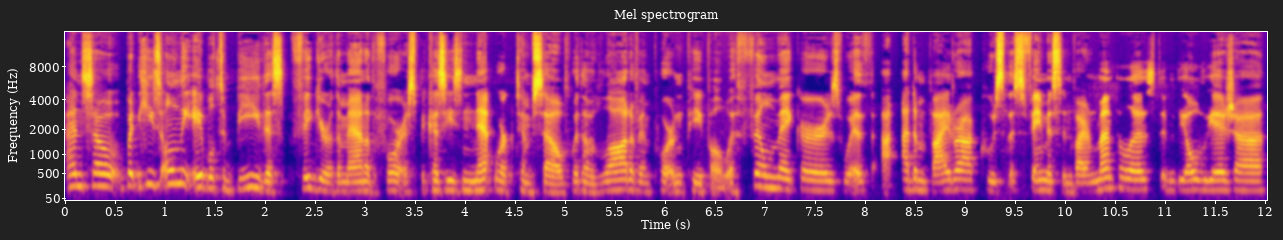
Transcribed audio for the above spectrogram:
and so, but he's only able to be this figure, the man of the forest, because he's networked himself with a lot of important people, with filmmakers, with Adam Wajrak, who's this famous environmentalist in Białowieża,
